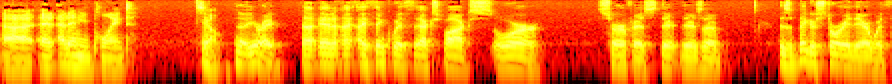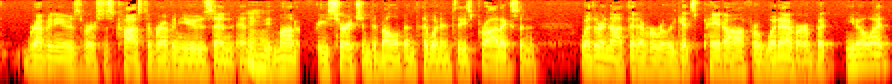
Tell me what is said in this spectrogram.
uh, at, at, any point. So yeah. no, you're right, uh, and I, I, think with Xbox or Surface, there, there's a there's a bigger story there with revenues versus cost of revenues and, and mm-hmm. the amount of research and development that went into these products and whether or not that ever really gets paid off or whatever. But you know what?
